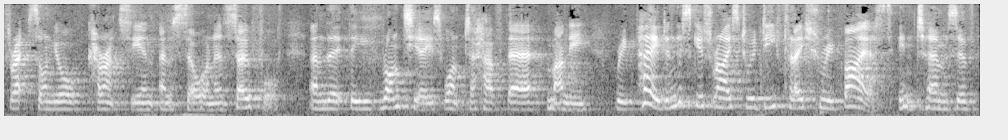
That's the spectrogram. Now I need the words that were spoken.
threats on your currency and, and so on and so forth. And the, the rentiers want to have their money repaid, and this gives rise to a deflationary bias in terms of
